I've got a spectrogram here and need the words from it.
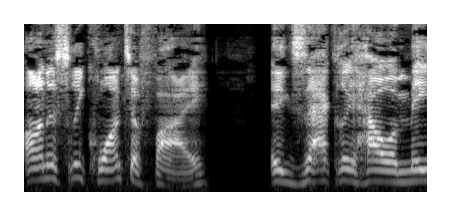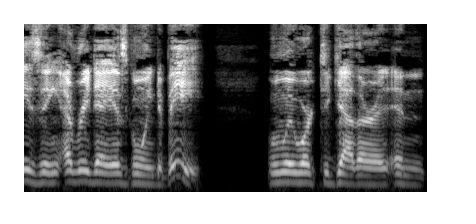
honestly quantify exactly how amazing every day is going to be when we work together and, and,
